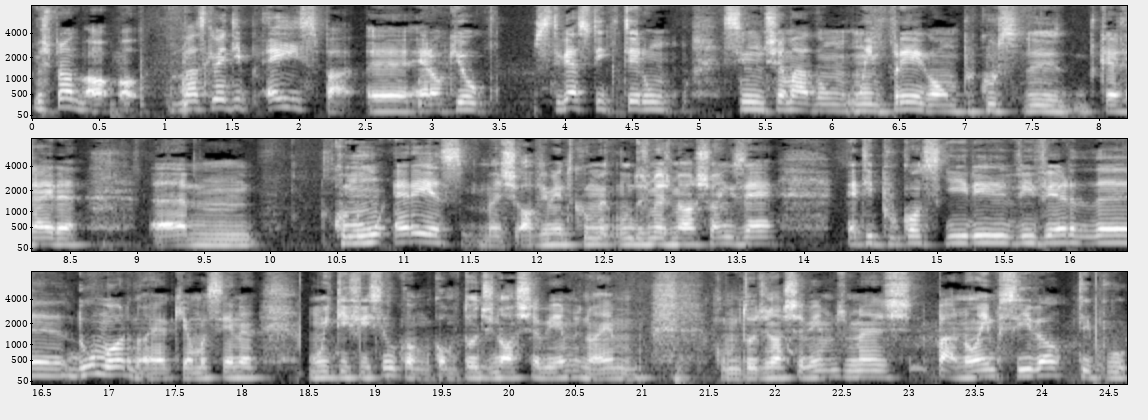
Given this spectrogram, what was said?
mas pronto, basicamente tipo, é isso, pá. Uh, era o que eu. Se tivesse tido que ter um, assim, um chamado um, um emprego ou um percurso de, de carreira um, comum era esse, mas obviamente um dos meus maiores sonhos é é tipo conseguir viver de, do humor, não é? Que é uma cena muito difícil, como, como todos nós sabemos, não é? Como todos nós sabemos, mas pá, não é impossível. Tipo,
